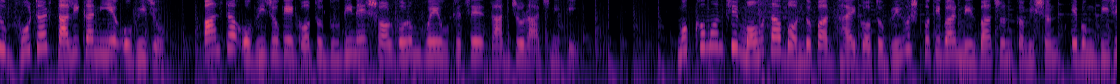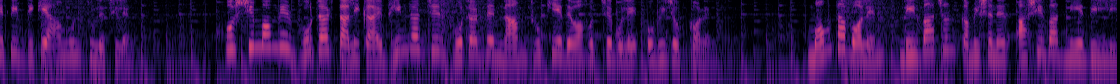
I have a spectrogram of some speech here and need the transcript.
কিন্তু ভোটার তালিকা নিয়ে অভিযোগ। পাল্টা অভিযোগে গত দুদিনে সরগরম হয়ে উঠেছে রাজ্য রাজনীতি। মুখ্যমন্ত্রী মমতা বন্দ্যোপাধ্যায় গত বৃহস্পতিবার নির্বাচন কমিশন এবং বিজেপির দিকে আঙুল তুলেছিলেন। পশ্চিমবঙ্গের ভোটার তালিকায় ভিন রাজ্যের ভোটারদের নাম ঢুকিয়ে দেওয়া হচ্ছে বলে অভিযোগ করেন। মমতা বলেন, নির্বাচন কমিশনের আশীর্বাদ নিয়ে দিল্লি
